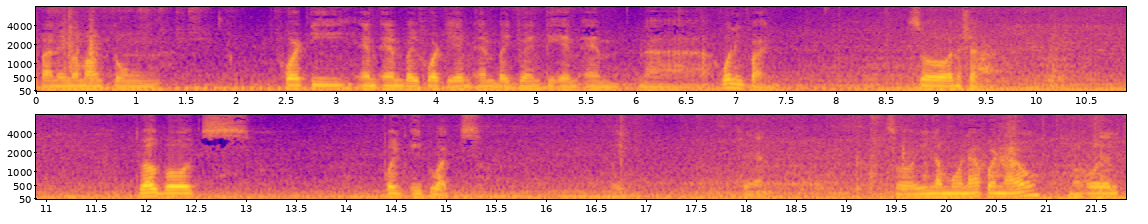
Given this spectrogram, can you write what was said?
Paano imamount tong 40 mm by 40 mm by 20 mm na cooling fan. So, ano siya? 12 volts 0.8 watts. Okay. So, yun lang muna for now, mga OLT.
